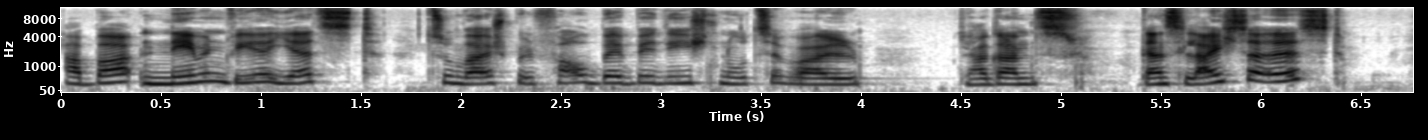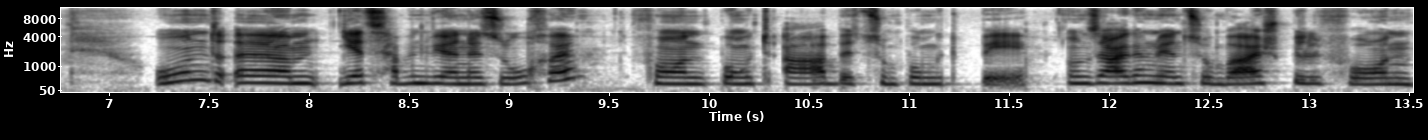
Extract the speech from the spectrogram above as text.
Aber nehmen wir jetzt zum Beispiel VBB, die ich nutze, weil ja ganz, ganz leichter ist. Und ähm, jetzt haben wir eine Suche von Punkt A bis zum Punkt B. Und sagen wir zum Beispiel von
